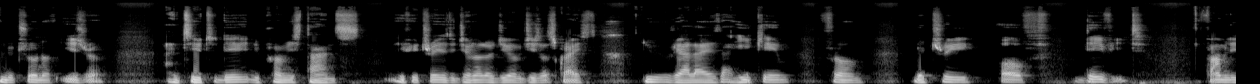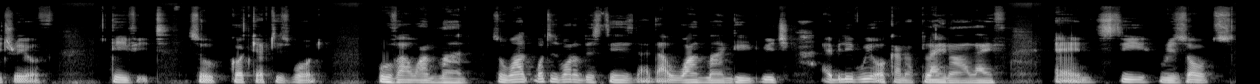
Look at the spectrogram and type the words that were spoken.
on the throne of Israel. Until today, the promise stands. If you trace the genealogy of Jesus Christ, you realize that he came from the tree of David, the family tree of David. So God kept his word over one man. So what, what is one of those things that that one man did, which I believe we all can apply in our life and see results?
